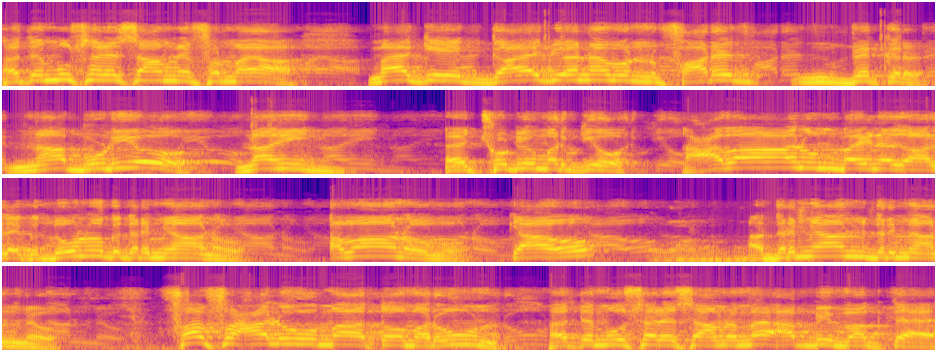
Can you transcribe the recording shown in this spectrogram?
حضرت موسی علیہ السلام نے فرمایا، میں کہ گائے جو ہے نا وہ فارد بکر، نہ بوڑھی ہو نہ ہی چھوٹی عمر کی ہو۔ عوان بین ذالک، دونوں کے درمیان ہو۔ اوان ہو وہ۔ کیا ہو؟ درمیان میں درمیان میں ہو۔ ففعلوا ما تؤمرون۔ حضرت موسی علیہ السلام نے میں اب بھی وقت ہے،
